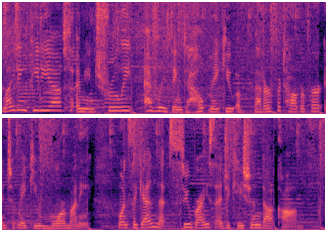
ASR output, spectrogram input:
lighting PDFs, I mean, truly everything to help make you a better photographer and to make you more money. Once again, that's SueBryceEducation.com.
